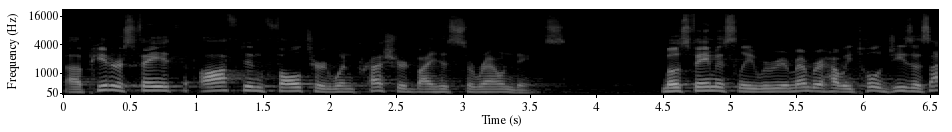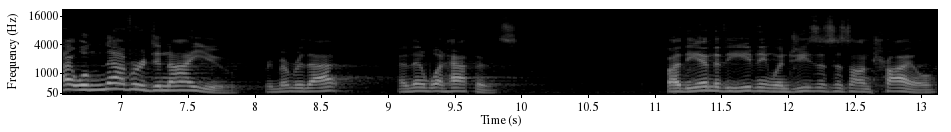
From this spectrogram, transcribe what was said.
Uh, Peter's faith often faltered when pressured by his surroundings. Most famously, we remember how he told Jesus, I will never deny you. Remember that? And then what happens? By the end of the evening, when Jesus is on trial,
